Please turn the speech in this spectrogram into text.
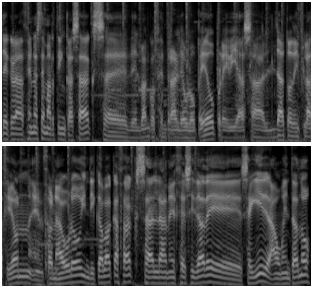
declaraciones de Martín Casax eh, del Banco Central Europeo previas al dato de inflación en zona euro. Indicaba Casax la necesidad de seguir aumentando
